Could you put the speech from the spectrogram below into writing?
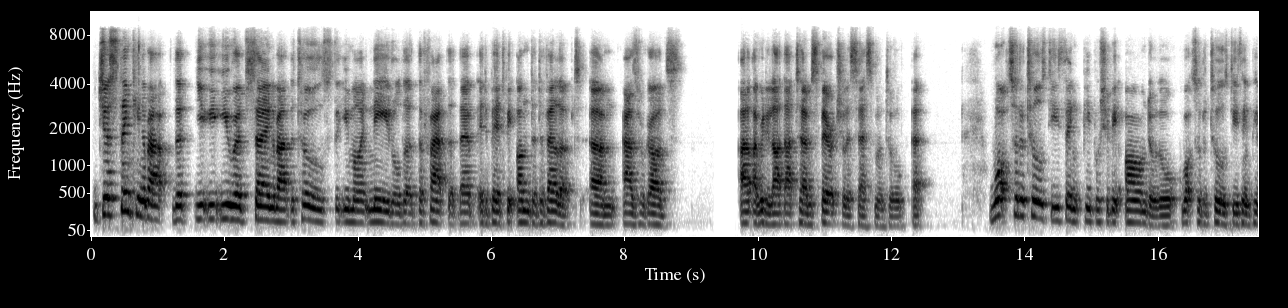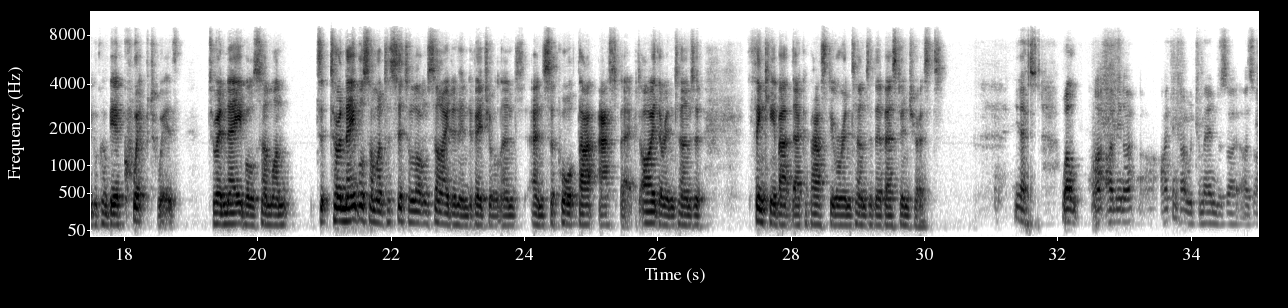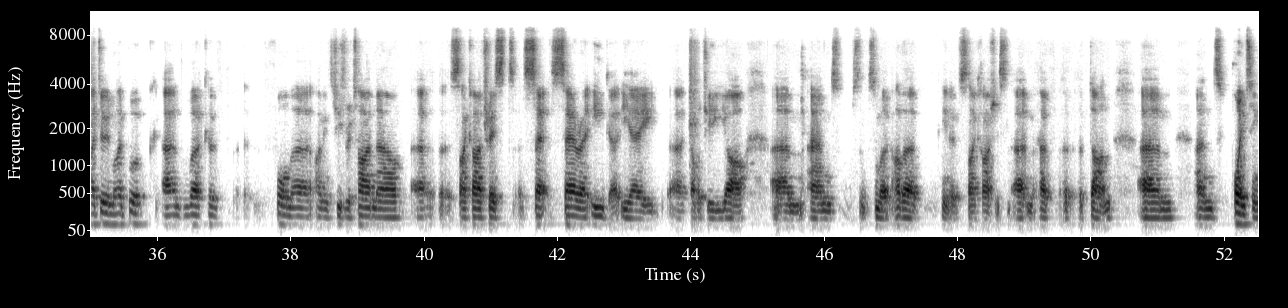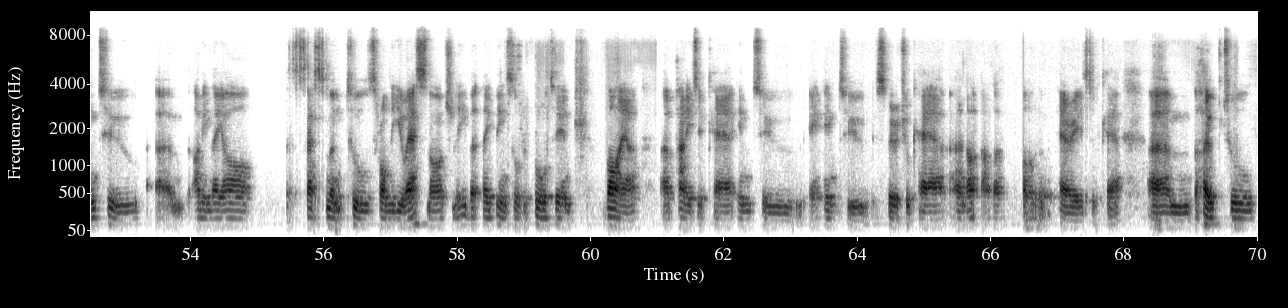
just thinking about that you, you were saying about the tools that you might need or the, the fact that it appeared to be underdeveloped um, as regards I, I, really like that term spiritual assessment or uh, what sort of tools do you think people should be armed with or what sort of tools do you think people can be equipped with to enable someone to, to enable someone to sit alongside an individual and and support that aspect either in terms of thinking about their capacity or in terms of their best interests? Yes. Well i, I mean I, I think i would commend as i as i do in my book um, the work of former i mean she's retired now uh, psychiatrist sarah Eagger ea uh, g e r um, and some, some other you know psychiatrists um, have, have done, um, and pointing to, um, I mean, they are assessment tools from the US largely, but they've been sort of brought in via uh, palliative care into into spiritual care and other areas of care. Um, the hope tool,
